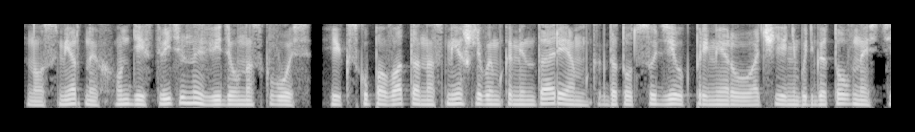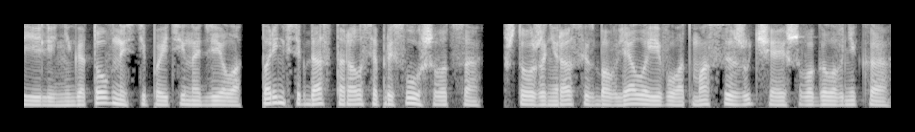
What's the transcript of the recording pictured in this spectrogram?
но смертных он действительно видел насквозь. И к скуповато-насмешливым комментариям, когда тот судил, к примеру, о чьей-нибудь готовности или неготовности пойти на дело, парень всегда старался прислушиваться, что уже не раз избавляло его от массы жутчайшего головника.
